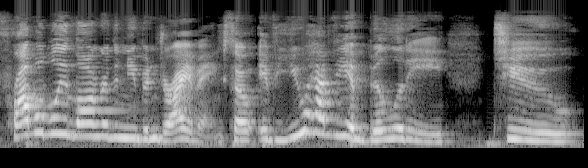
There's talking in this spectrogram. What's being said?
Probably longer than you've been driving. So if you have the ability to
